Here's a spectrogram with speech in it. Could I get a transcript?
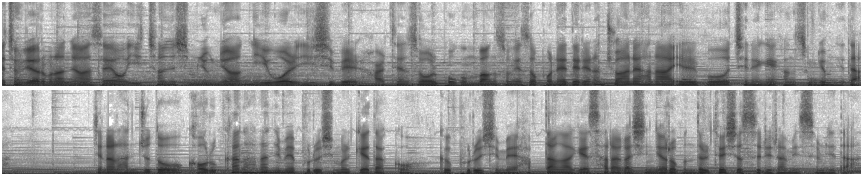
애청자 여러분 안녕하세요. 2016년 2월 20일 할텐서울 복음방송에서 보내드리는 주안의 하나 일부 진행의 강승규입니다. 지난 한 주도 거룩한 하나님의 부르심을 깨닫고 그 부르심에 합당하게 살아가신 여러분들 되셨으리라 믿습니다.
